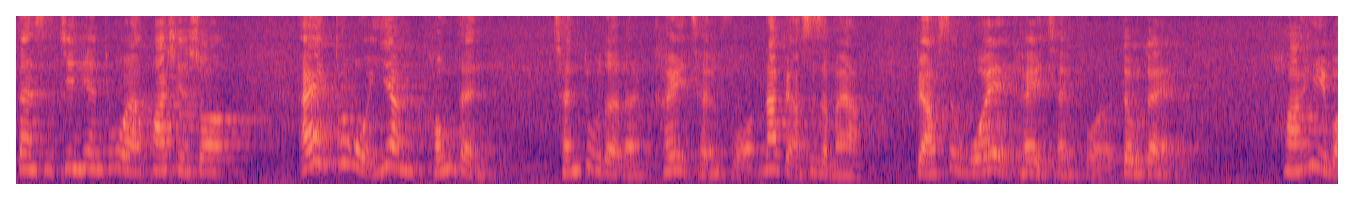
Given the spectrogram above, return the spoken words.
但是今天突然发现说，哎，跟我一样同等程度的人可以成佛，那表示什么呀？表示我也可以成佛了，对不对？欢喜不？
